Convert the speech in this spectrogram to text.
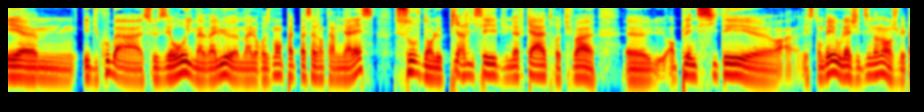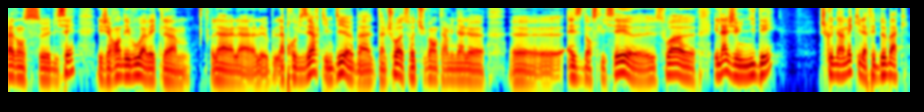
Et, euh, et du coup, bah, ce zéro, il m'a valu euh, malheureusement pas de passage en terminale S, sauf dans le pire lycée du 9-4, tu vois, euh, en pleine cité, laisse tomber, où là j'ai dit non, non, je vais pas dans ce lycée. Et j'ai rendez-vous avec la, qui me dit bah, t'as le choix, soit tu vas en terminale S dans ce lycée, soit. Et là j'ai une idée, je connais un mec, il a fait deux bacs.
